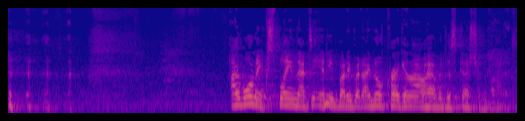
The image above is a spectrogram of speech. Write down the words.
I won't explain that to anybody, but I know Craig and I will have a discussion about it.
